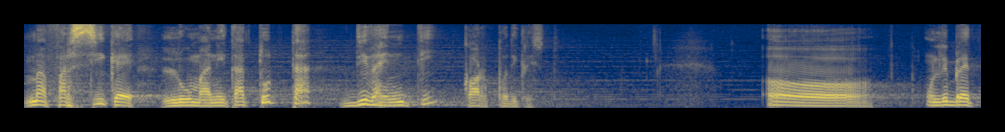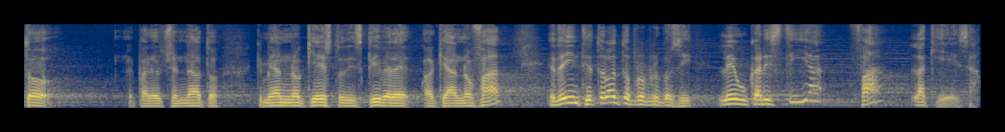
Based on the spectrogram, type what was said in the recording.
ma far sì che l'umanità tutta diventi corpo di Cristo. Ho un libretto, mi pare accennato, che mi hanno chiesto di scrivere qualche anno fa ed è intitolato proprio così, L'Eucaristia fa la Chiesa,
